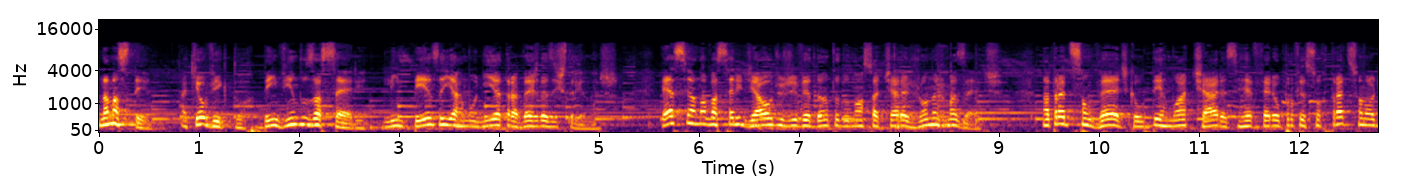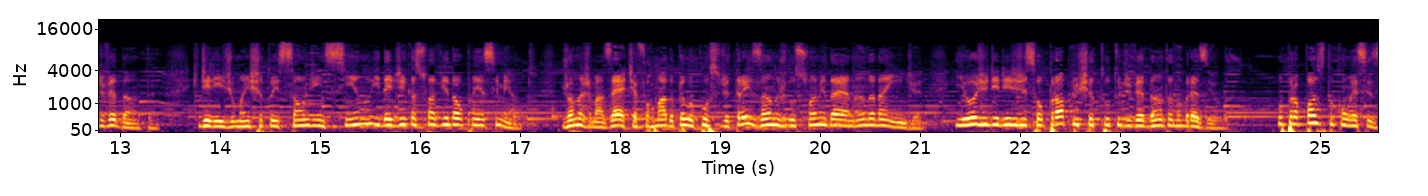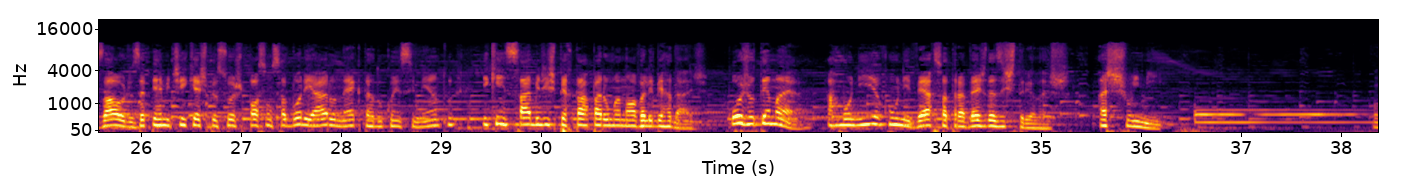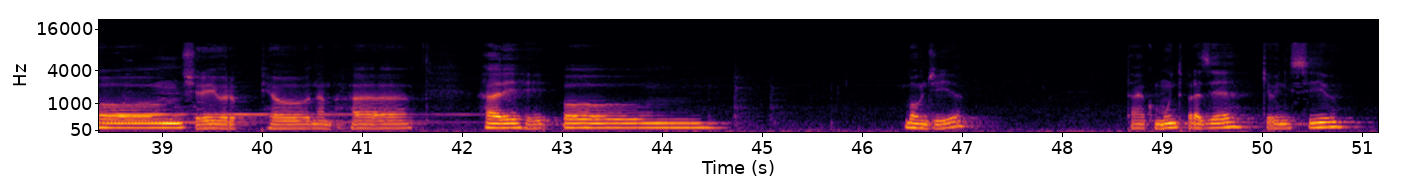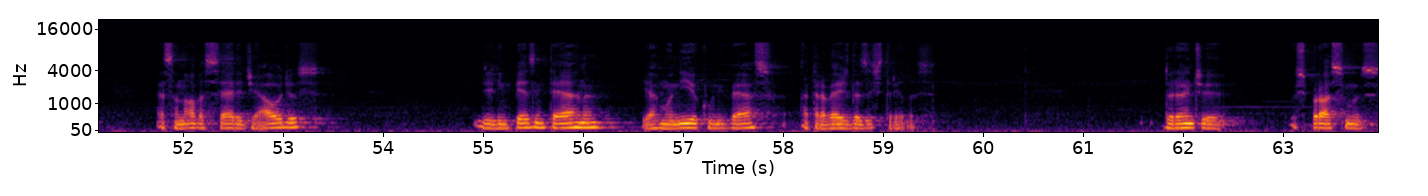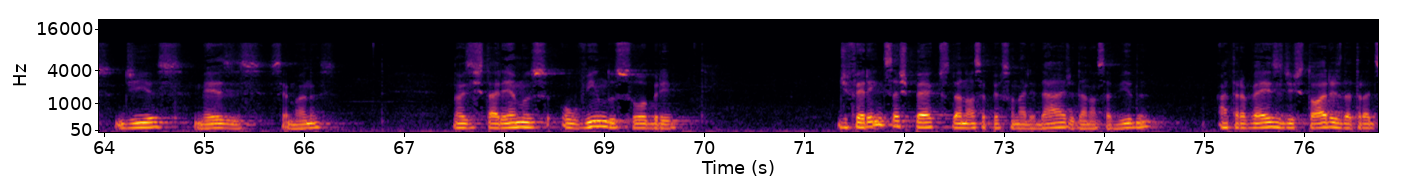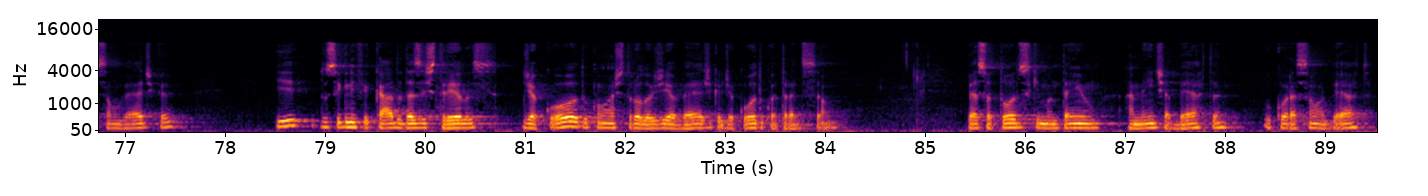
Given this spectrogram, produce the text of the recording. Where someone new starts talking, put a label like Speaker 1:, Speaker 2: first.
Speaker 1: Namastê, aqui é o Victor. Bem-vindos à série Limpeza e Harmonia através das Estrelas. Essa é a nova série de áudios de Vedanta do nosso Acharya Jonas Mazetti. Na tradição védica, o termo Acharya se refere ao professor tradicional de Vedanta, que dirige uma instituição de ensino e dedica sua vida ao conhecimento. Jonas Mazetti é formado pelo curso de três anos do Swami Dayananda na Índia e hoje dirige seu próprio Instituto de Vedanta no Brasil. O propósito com esses áudios é permitir que as pessoas possam saborear o néctar do conhecimento e, quem sabe, despertar para uma nova liberdade. Hoje o tema é Harmonia com o Universo através das Estrelas. Ashwini.
Speaker 2: Om Om Bom dia. Então é com muito prazer que eu inicio essa nova série de áudios de limpeza interna e harmonia com o universo através das estrelas. Durante os próximos dias, meses, semanas, nós estaremos ouvindo sobre diferentes aspectos da nossa personalidade, da nossa vida, através de histórias da tradição védica e do significado das estrelas, de acordo com a astrologia védica, de acordo com a tradição. Peço a todos que mantenham a mente aberta, o coração aberto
